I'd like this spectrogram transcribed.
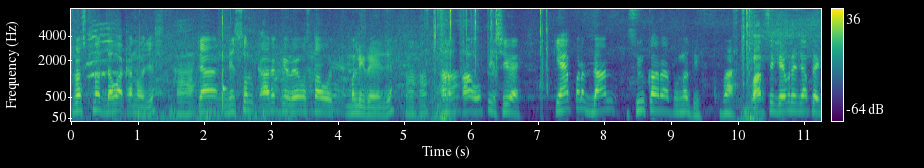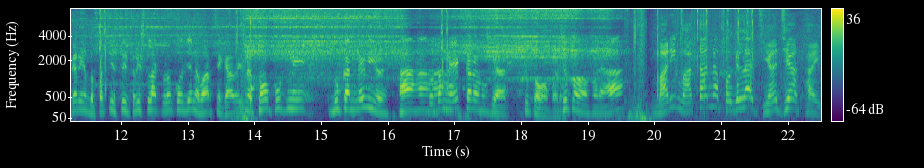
ટ્રસ્ટનો જ દવાખાનો છે. હા. ત્યાં નિઃશુલ્ક આરોગ્ય વ્યવસ્થાઓ મળી રહે છે. હા હા. આ ઓફિસ સિવાય ક્યાં પણ દાન સ્વીકારાતું નથી. વાહ. વાર્ષિક એવરેજ આપણે કરીએ તો પચીસથી ત્રીસ લાખ લોકો છે ને વાર્ષિક આવે છે. સો ફૂટની દુકાન લેવી હોય હા હા તો તમને એક કરોડ રૂપિયા ચૂકવવા પડે. ચૂકવવા પડે હા. મારી માતાના પગલા જ્યાં જ્યાં થાય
